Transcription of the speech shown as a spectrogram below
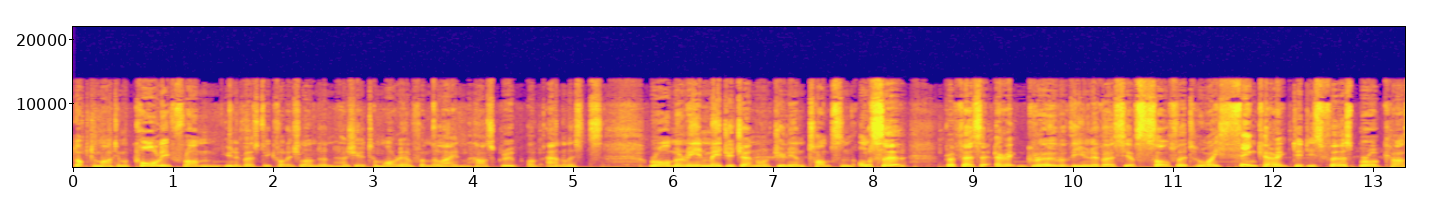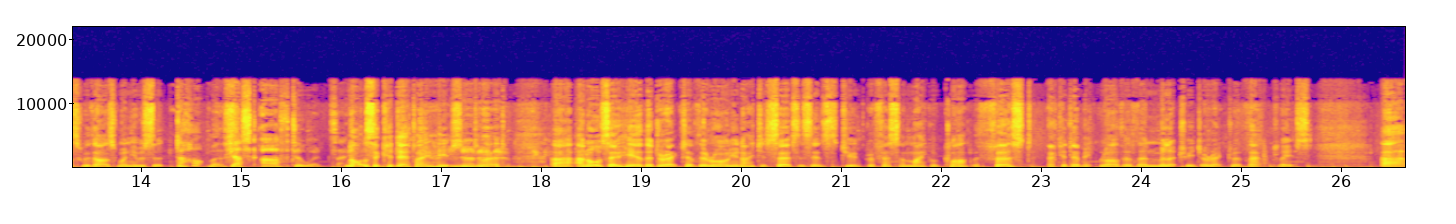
Dr. Martin McCauley from University College London, Hazhir Teimourian from the Limehouse Group of Analysts, Royal Marine Major General Julian Thompson, also Professor Eric Grove of the University of Salford, who I think, Eric, did his first broadcast with us when he was at Dartmouth. Just afterwards. Actually. Not as a cadet, I hasten no, to no, add. no, uh, and also here, the director of the Royal United Services Institute, Professor Michael Clarke, the first academic rather than military director of that place. Uh,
